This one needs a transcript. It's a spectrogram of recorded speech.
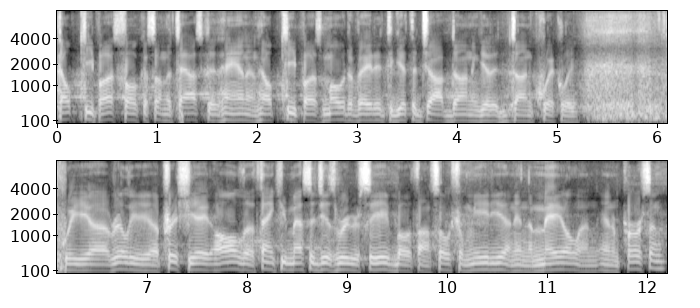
help keep us focused on the task at hand and help keep us motivated to get the job done and get it done quickly. We uh, really appreciate all the thank you messages we received both on social media and in the mail and, and in person.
